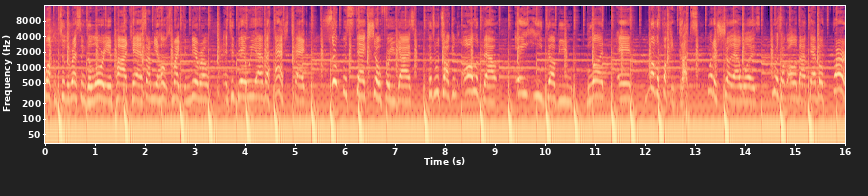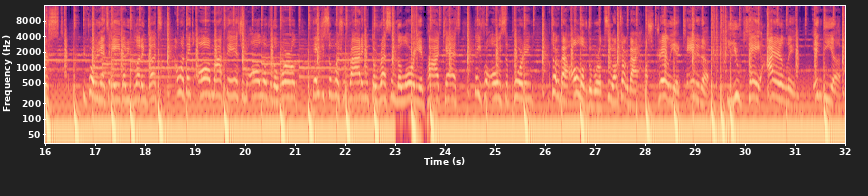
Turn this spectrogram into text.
Welcome to the Wrestling DeLorean podcast. I'm your host, Mike De Niro, and today we have a hashtag Super Stack show for you guys because we're talking all about AEW Blood and Motherfucking Guts. What a show that was. We're going to talk all about that, but first, before we get to AEW Blood and Guts, I want to thank all my fans from all over the world. Thank you so much for riding with the Wrestling DeLorean podcast. Thank you for always supporting. I'm talking about all over the world too. I'm talking about Australia, Canada, UK, Ireland, India,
